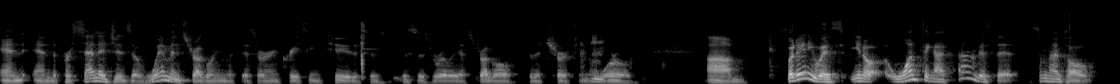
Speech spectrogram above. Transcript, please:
and and the percentages of women struggling with this are increasing too. This is this is really a struggle for the church and the mm. world. Um, but anyways, you know, one thing I found is that sometimes I'll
